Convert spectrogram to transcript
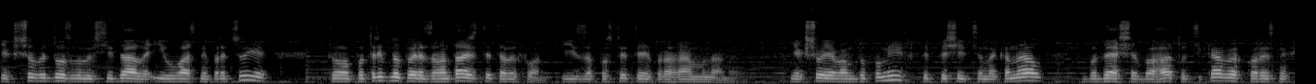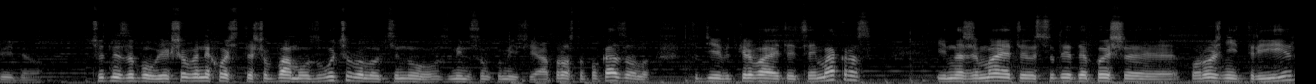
Якщо ви дозволи всі дали і у вас не працює, то потрібно перезавантажити телефон і запустити програму наново. Якщо я вам допоміг, підпишіться на канал, буде ще багато цікавих корисних відео. Чуть не забув, якщо ви не хочете, щоб вам озвучувало ціну з мінусом комісії, а просто показувало, тоді відкриваєте цей макрос і нажимаєте ось сюди, де пише порожній тригер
